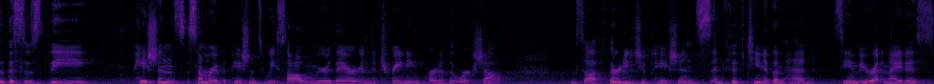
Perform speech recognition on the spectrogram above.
So this is the patients, summary of the patients we saw when we were there in the training part of the workshop. We saw 32 patients and 15 of them had CMV retinitis.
